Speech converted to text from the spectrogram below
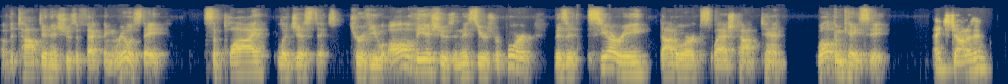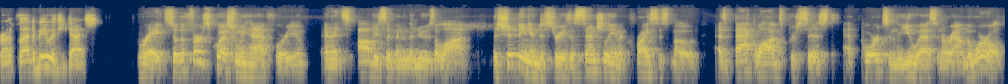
of the top 10 issues affecting real estate, supply logistics. To review all of the issues in this year's report, visit cre.org slash top 10. Welcome, Casey. Thanks, Jonathan. Glad to be with you guys. Great. So the first question we have for you, and it's obviously been in the news a lot, the shipping industry is essentially in a crisis mode as backlogs persist at ports in the US and around the world.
